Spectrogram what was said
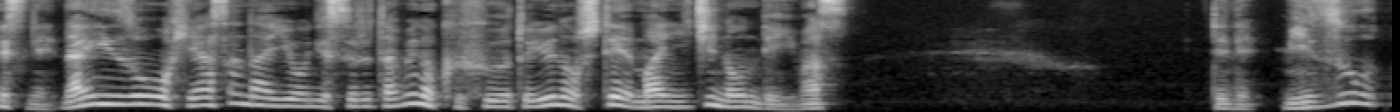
ですね。内臓を冷やさないようにするための工夫というのをして毎日飲んでいます。でね、水をっ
